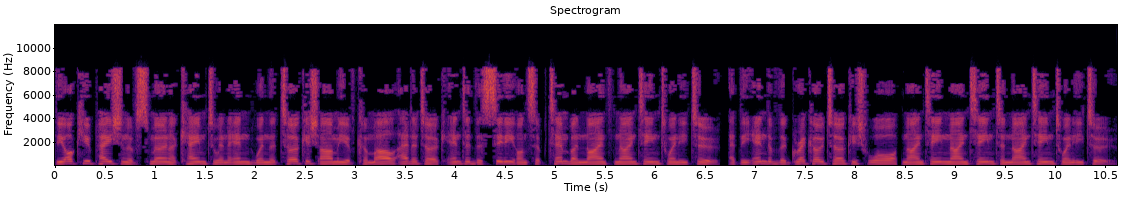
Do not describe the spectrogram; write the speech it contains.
The occupation of Smyrna came to an end when the Turkish army of Kemal Ataturk entered the city on September 9, 1922, at the end of the Greco-Turkish War 1919 -1922.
